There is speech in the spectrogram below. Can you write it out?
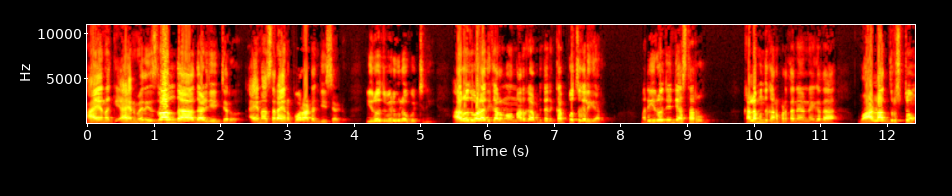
ఆయనకి ఆయన మీద ఇజ్రాయల్ దా దాడి చేయించారు. అయినా సరే ఆయన పోరాటం చేశాడు. ఈరోజు వెలుగులోకి వచ్చినాయి. ఆ రోజు వాళ్ళు అధికారంలో ఉన్నారు కాబట్టి దాన్ని కప్పించగలిగారు మరి ఈరోజు ఏం చేస్తారు? కళ్ళ ముందు కనపడతానే ఉన్నాయి కదా. వాళ్ళ అదృష్టం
